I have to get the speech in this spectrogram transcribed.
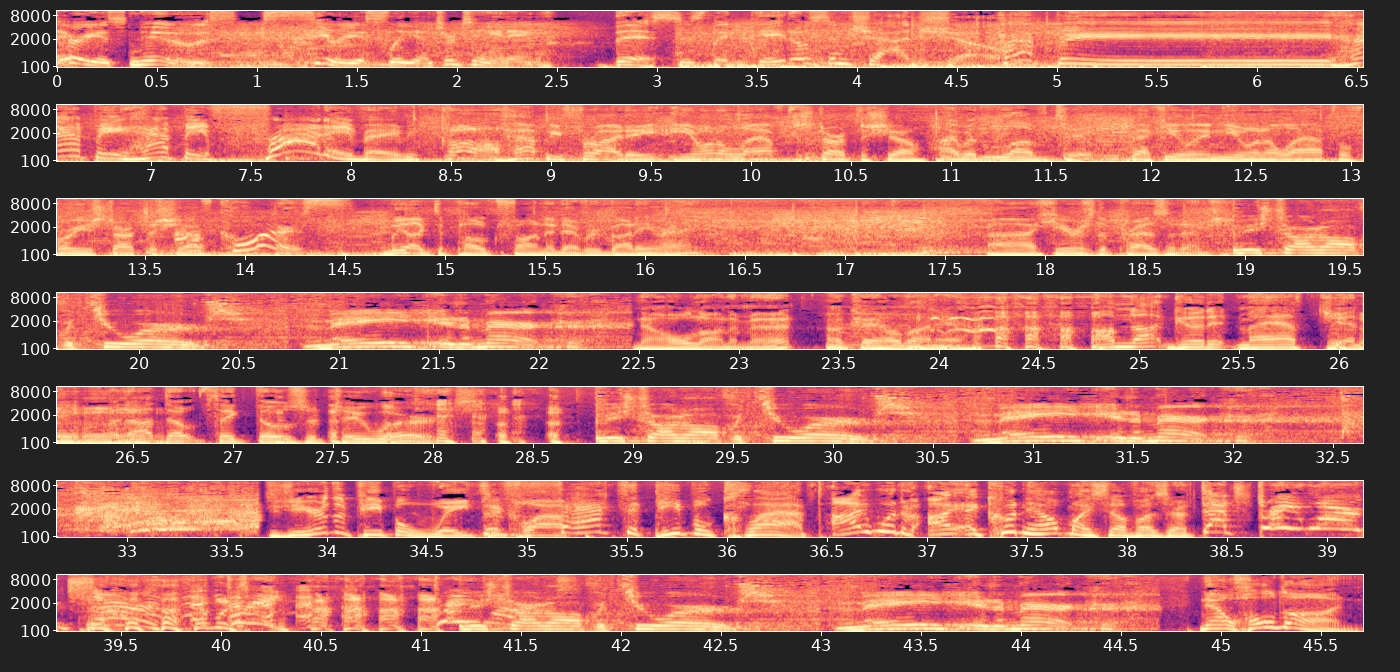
Serious news, seriously entertaining. This is the Gaydos and Chad Show. Happy, happy, happy Friday, baby. Oh, happy Friday. You want to laugh to start the show? I would love to. Becky Lynn, you want to laugh before you start the show? Of course. We like to poke fun at everybody, right? Uh, here's the president. Let me start off with two words made in America. Now, hold on a minute. Okay, hold on here. I'm not good at math, Jenny, but I don't think those are two words. Let me start off with two words made in America. Did you hear the people wait The to clap? The fact that people clapped, I would have, I, I couldn't help myself. I was there. That's three words, sir. That's three. Let me start off with two words made in America. now, hold on.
